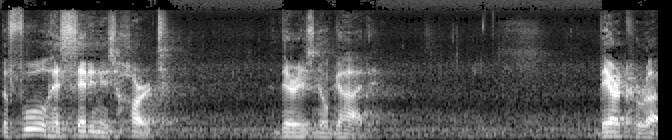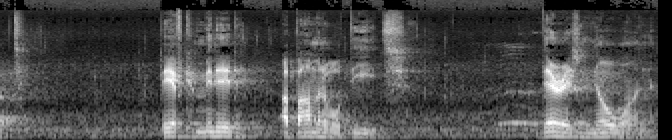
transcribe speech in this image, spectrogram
The fool has said in his heart, There is no God. They are corrupt they have committed abominable deeds. There is no one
